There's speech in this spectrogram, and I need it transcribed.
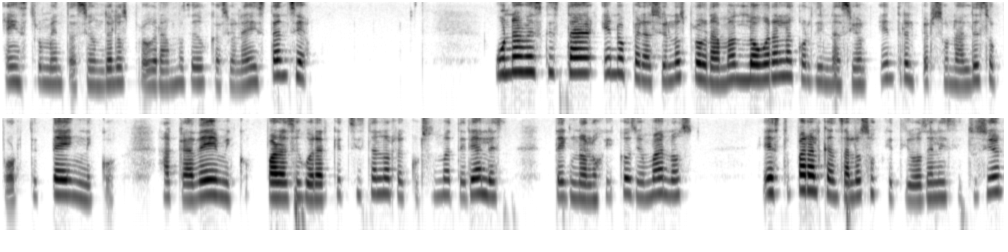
e instrumentación de los programas de educación a distancia. Una vez que está en operación los programas logran la coordinación entre el personal de soporte técnico, académico, para asegurar que existan los recursos materiales, tecnológicos y humanos, esto para alcanzar los objetivos de la institución.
